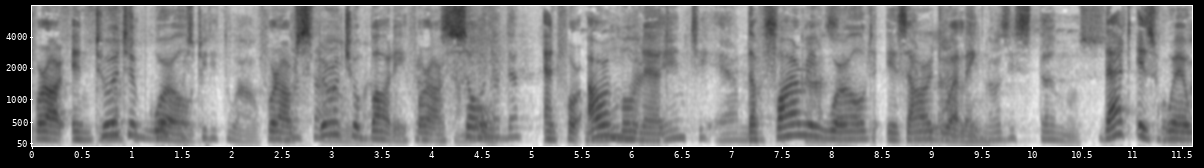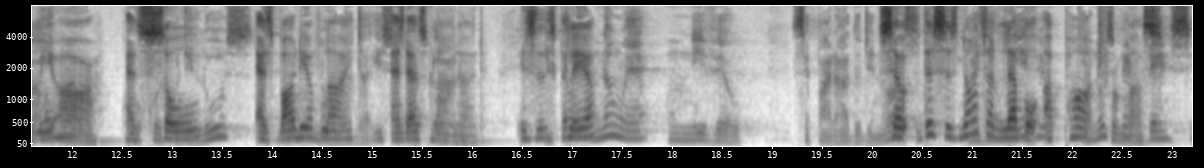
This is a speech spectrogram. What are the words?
for our intuitive world, for our spiritual body, for our soul, and for our monad, ardente é a the fiery world is our dwelling. That is where we are, as soul, as body of light, and as monad. Is this clear? Um nível separado de nós, So, this is not a um level apart from us,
